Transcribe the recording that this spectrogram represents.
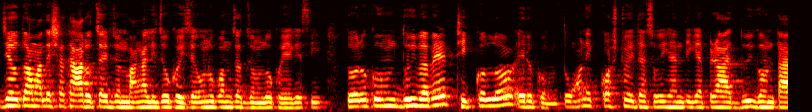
যেহেতু আমাদের সাথে আরও চারজন বাঙালি যোগ হয়েছে উনপঞ্চাশ জন লোক হয়ে গেছি। তো ওরকম দুই ভাবে ঠিক করল এরকম। তো অনেক কষ্ট হইতেছে ওইখান থেকে প্রায় দুই ঘণ্টা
